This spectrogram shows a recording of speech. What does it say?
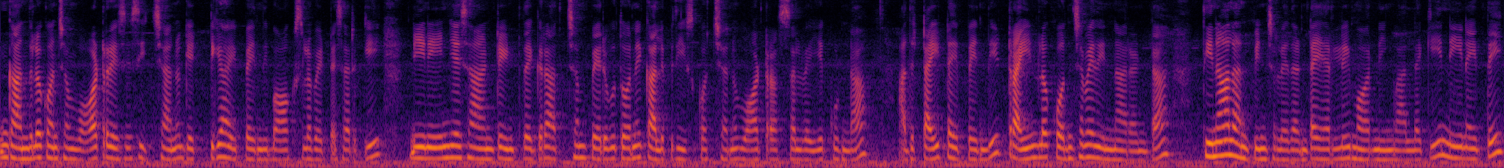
ఇంకా అందులో కొంచెం వాటర్ వేసేసి ఇచ్చాను. గట్టిగా అయిపోయింది బాక్స్లో పెట్టేసరికి. నేనేం చేశానంటే ఇంటి దగ్గర అచ్చం పెరుగుతోనే కలిపి తీసుకొచ్చాను. వాటర్ అస్సలు వేయకుండా. అది టైట్ అయిపోయింది. ట్రైన్లో కొంచెమే తిన్నారంట. తినాలనిపించలేదంట ఎర్లీ మార్నింగ్ వాళ్ళకి. నేనైతే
